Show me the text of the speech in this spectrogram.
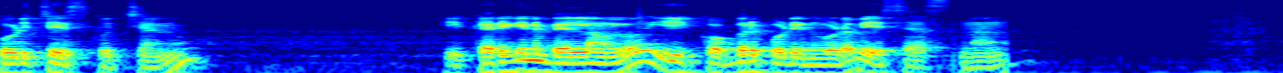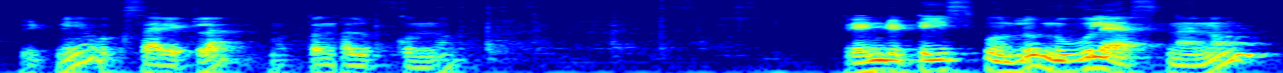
పొడి చేసుకొచ్చాను. ఈ కరిగిన బెల్లంలో ఈ కొబ్బరి పొడిని కూడా వేసేస్తున్నాను. వీటిని ఒకసారి ఇట్లా మొత్తం కలుపుకుందాం. రెండు టీ స్పూన్లు నువ్వులు వేస్తున్నాను.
